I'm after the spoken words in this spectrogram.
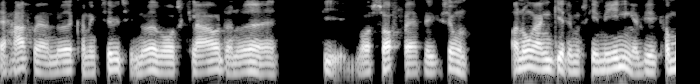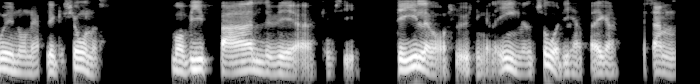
af hardware, noget af connectivity, noget af vores cloud, og noget af de, vores software-applikation. Og nogle gange giver det måske mening, at vi kan komme ud i nogle applikationer, hvor vi bare leverer, kan man sige, dele af vores løsning, eller en eller to af de her brikker sammen.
